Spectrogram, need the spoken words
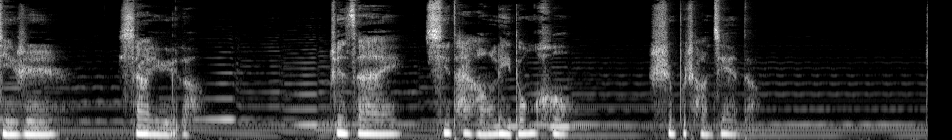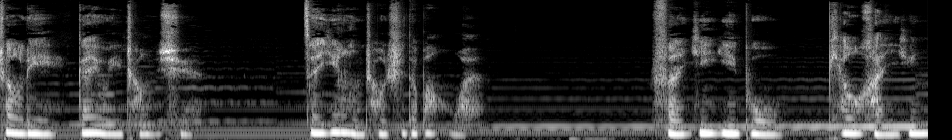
几日下雨了，这在西太行立冬后是不常见的。照例该有一场雪，在阴冷潮湿的傍晚，反依依布飘寒音，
